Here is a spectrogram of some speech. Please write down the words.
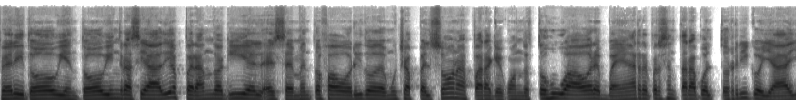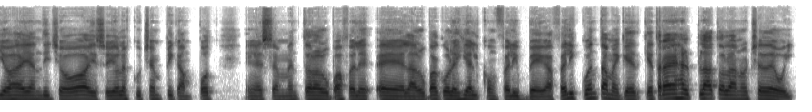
Feli, todo bien, todo bien, gracias a Dios. Esperando aquí el, segmento favorito de muchas personas para que cuando estos jugadores vayan a representar a Puerto Rico, ya ellos hayan dicho, oh, eso yo lo escuché en Picampot en el segmento de la lupa, eh, la lupa colegial con Félix Vega. Félix, cuéntame, ¿qué, traes al plato la noche de hoy?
